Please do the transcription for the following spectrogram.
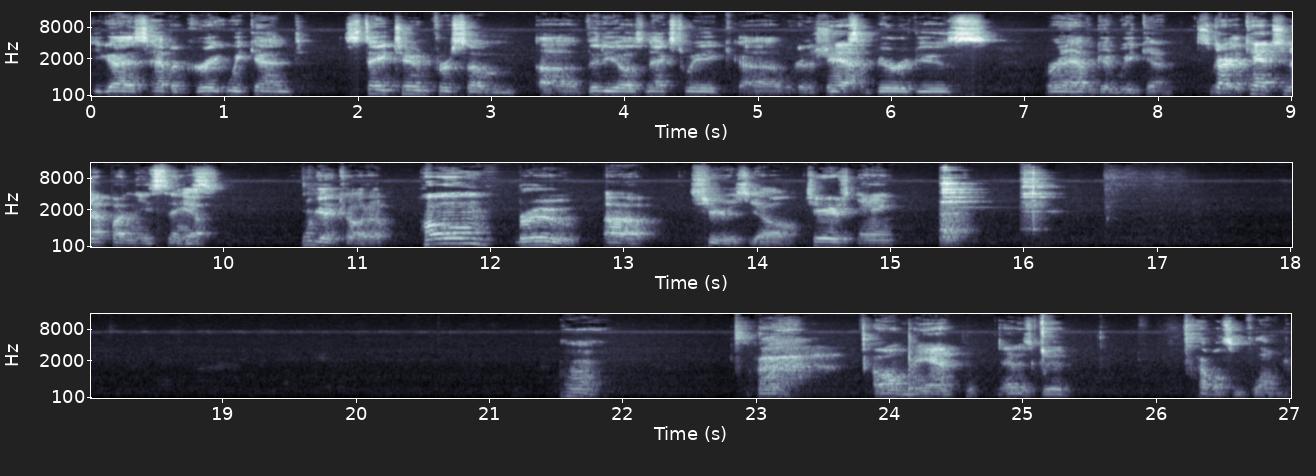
You guys have a great weekend. Stay tuned for some uh, videos next week. Uh, we're gonna shoot Yeah. some beer reviews. We're gonna have a good weekend. Start catching up on these things. Yeah. We'll get caught up. Home Brew. Cheers, y'all. Cheers, gang. Mm. Oh man, that is good. How about some flounder?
